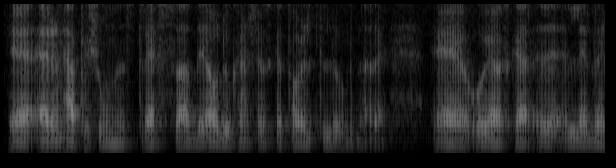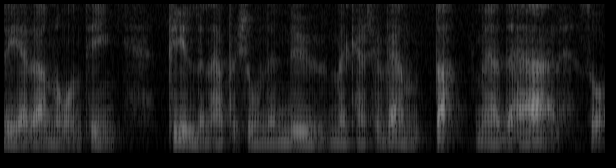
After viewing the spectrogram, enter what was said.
Eh, är den här personen stressad? Ja, då kanske jag ska ta det lite lugnare. Eh, och jag ska eh, leverera någonting till den här personen nu men kanske vänta med det här. Så.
